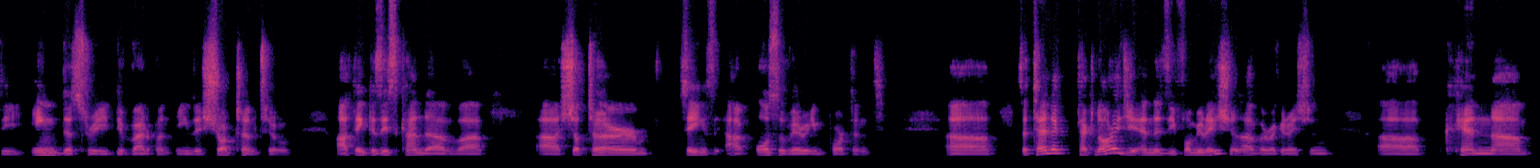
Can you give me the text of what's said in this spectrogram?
the industry development in the short term too. I think this kind of uh, uh, short-term things are also very important. Uh, the te technology and the formulation of a regulation uh, can um,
